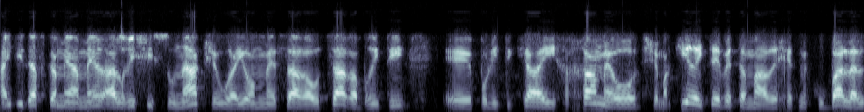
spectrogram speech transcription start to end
הייתי דווקא מהמר על רישי סונאק, שהוא היום שר האוצר הבריטי, פוליטיקאי חכם מאוד, שמכיר היטב את המערכת, מקובל על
